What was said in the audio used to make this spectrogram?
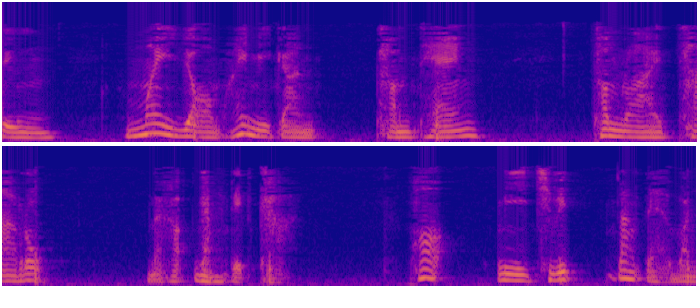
จึงไม่ยอมให้มีการทำแท้งทำลายทารกนะครับ อย่างเด็ดขาดเพราะมีชีวิตตั้งแต่วัน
